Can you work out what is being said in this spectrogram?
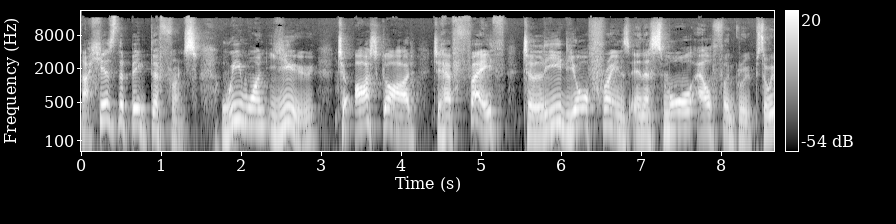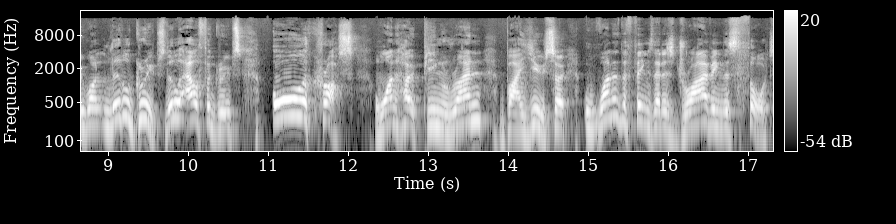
Now, here's the big difference we want you to ask God to have faith to lead your friends in a small alpha group. So we want little groups, little alpha groups all across One Hope being run by you. So, one of the things that is driving this thought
